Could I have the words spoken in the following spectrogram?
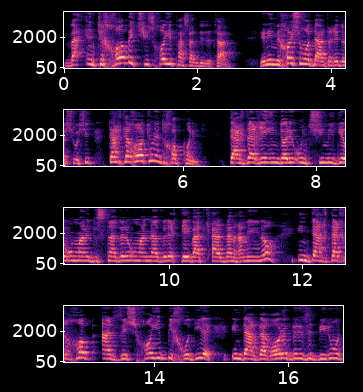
و انتخاب چیزهای پسندیده تر یعنی می‌خوای شما دغدغه داشته باشید دغدغهاتون انتخاب کنید. دغدغه این داری اون چی میگه اون من دوست نداره اون من نداره غیبت کردن همه اینا. این دغدغه ها ارزش های بیخودیه. این دغدغه ها رو بریزید بیرون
